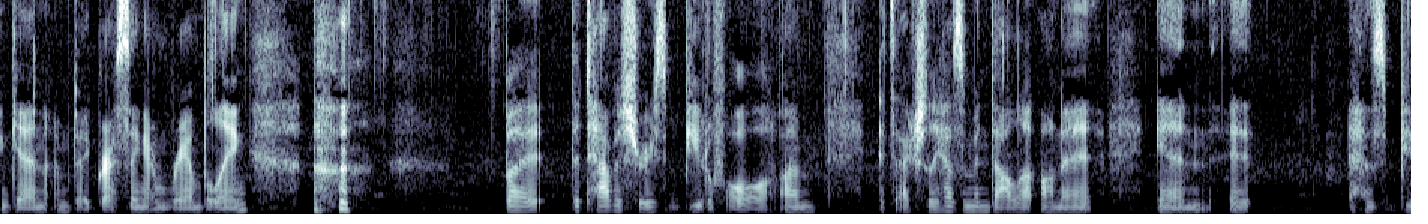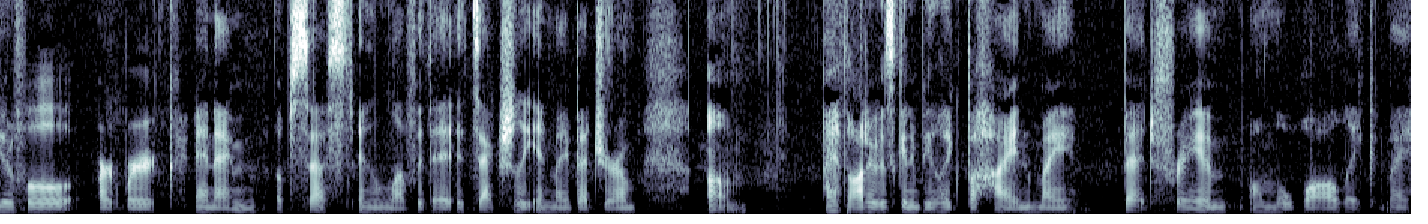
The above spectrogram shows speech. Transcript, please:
again, I'm digressing. I'm rambling. but the tapestry is beautiful. Um, it actually has a mandala on it, and it has beautiful artwork, and I'm obsessed and in love with it. It's actually in my bedroom. Um, I thought it was going to be like behind my bed frame on the wall, like my.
